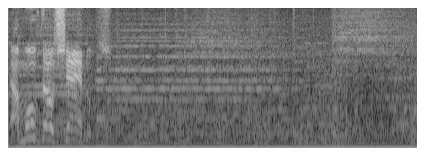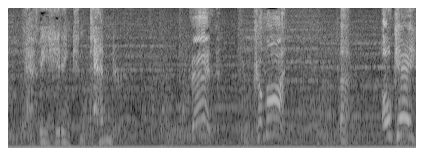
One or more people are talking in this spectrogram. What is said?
Now move those sandals. Heavy hitting contender. Ven, come on! Uh, okay.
